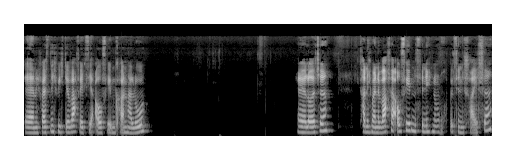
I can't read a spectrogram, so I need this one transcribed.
Ähm, ich weiß nicht, wie ich die Waffe jetzt hier aufheben kann. Hallo? Äh, Leute. Kann ich meine Waffe aufheben. Das finde ich noch ein bisschen scheiße.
